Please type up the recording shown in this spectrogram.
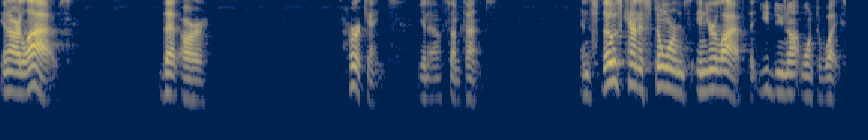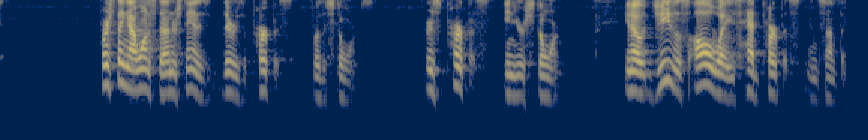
in our lives that are hurricanes, you know, sometimes. And it's those kind of storms in your life that you do not want to waste. First thing I want us to understand is there is a purpose for the storms. There's purpose in your storm. You know, Jesus always had purpose in something.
